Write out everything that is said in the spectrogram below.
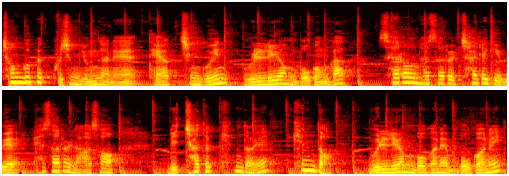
1996년에 대학 친구인 윌리엄 모건과 새로운 회사를 차리기 위해 회사를 나와서 리차드 킨더의 킨더, 윌리엄 모건의 모건의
